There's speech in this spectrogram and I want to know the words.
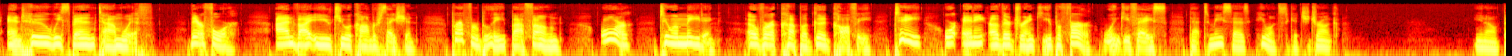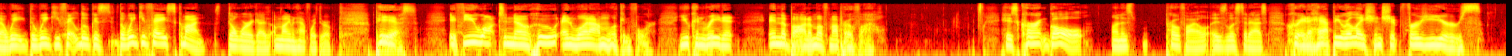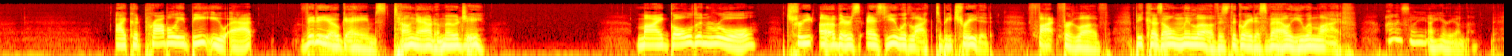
and who we spend time with. Therefore, I invite you to a conversation, preferably by phone, or to a meeting over a cup of good coffee, tea, or any other drink you prefer, winky face. That to me says he wants to get you drunk. You know, that the winky face, Lucas, the winky face. Come on. Don't worry, guys. I'm not even halfway through. P.S. If you want to know who and what I'm looking for, you can read it in the bottom of my profile. His current goal on his profile is listed as create a happy relationship for years. I could probably beat you at video games, tongue out emoji. My golden rule Treat others as you would like to be treated. Fight for love, because only love is the greatest value in life. Honestly, I hear you on that.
